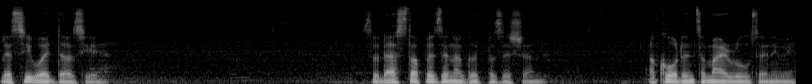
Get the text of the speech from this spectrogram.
let's see what it does here. So that stop is in a good position according to my rules anyway.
